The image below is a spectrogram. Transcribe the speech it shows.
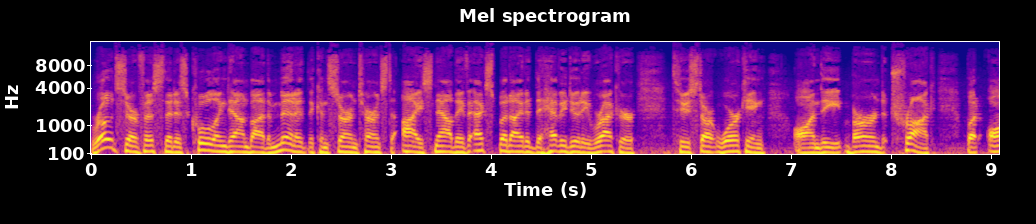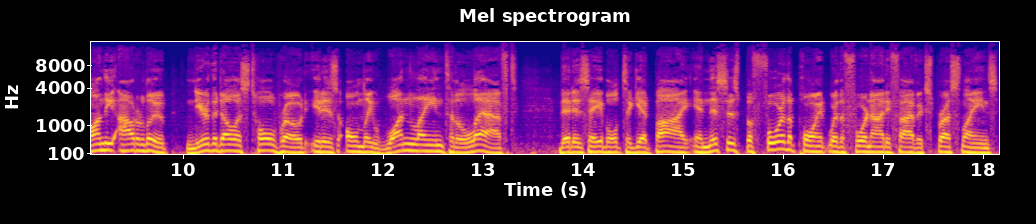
road surface that is cooling down by the minute, the concern turns to ice. Now they've expedited the heavy-duty wrecker to start working on the burned truck, but on the outer loop near the Dulles Toll Road, it is only one lane to the left that is able to get by. And this is before the point where the 495 express lanes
